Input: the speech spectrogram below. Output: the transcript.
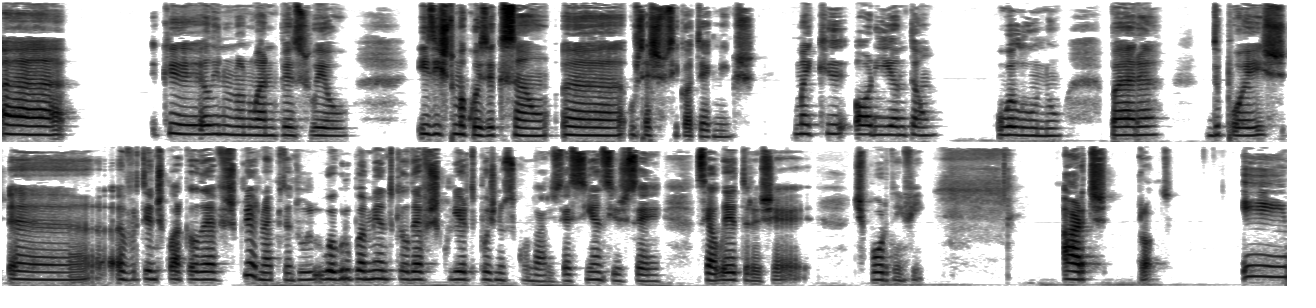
uh, que ali no nono ano, penso eu, existe uma coisa que são uh, os testes psicotécnicos, meio que orientam o aluno para depois uh, a vertente escolar que ele deve escolher, não é? Portanto, o, o, agrupamento que ele deve escolher depois no secundário, se é ciências, se é, se é letras, se é desporto, enfim. Artes, pronto. E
